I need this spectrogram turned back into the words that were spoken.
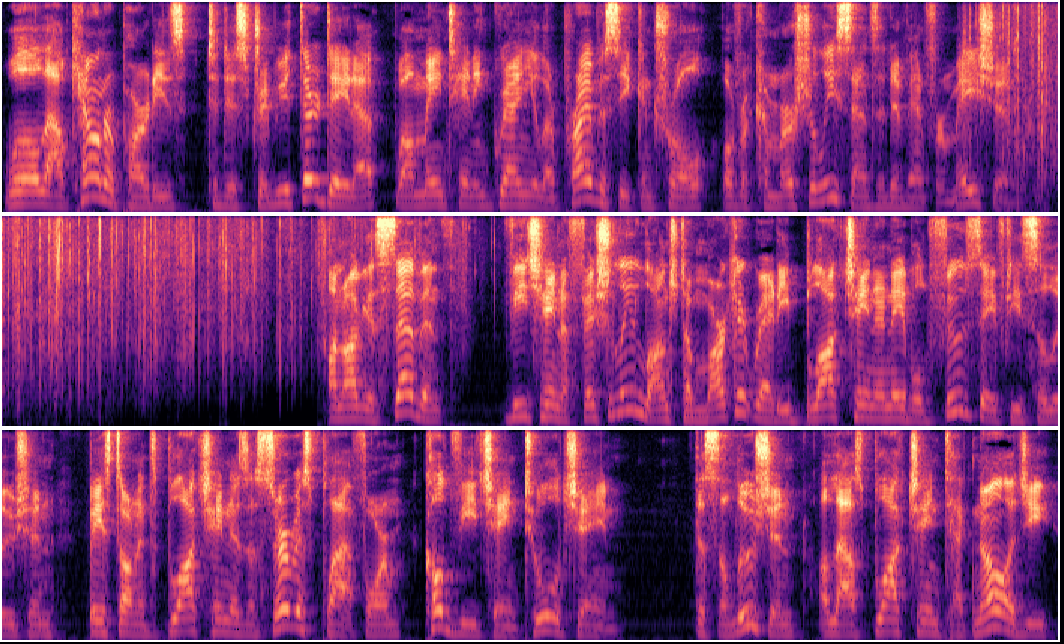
will allow counterparties to distribute their data while maintaining granular privacy control over commercially sensitive information. On August 7th, VeChain officially launched a market ready blockchain enabled food safety solution based on its blockchain as a service platform called VeChain Toolchain. The solution allows blockchain technology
